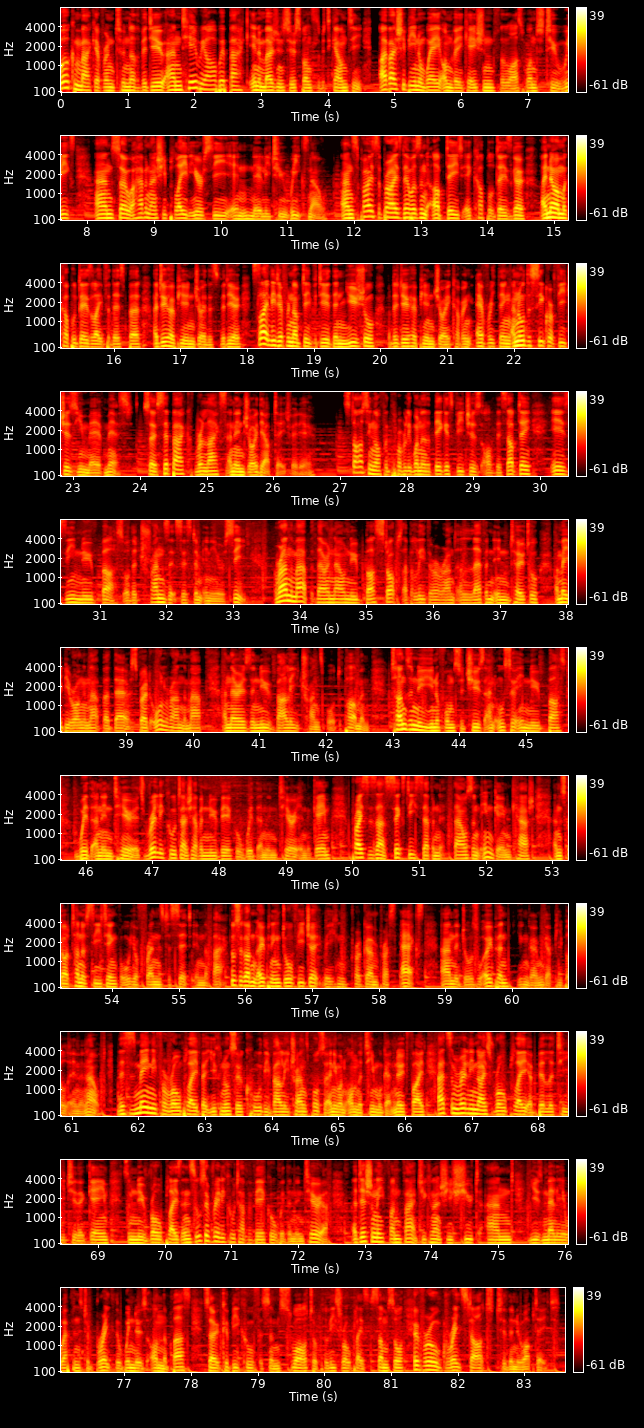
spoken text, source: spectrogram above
Welcome back everyone to another video and here we are, we're back in Emergency Response Liberty County. I've actually been away on vacation for the last one to two weeks and so I haven't actually played ERLC in nearly two weeks now. And surprise surprise there was an update a couple days ago. I know I'm a couple days late for this but I do hope you enjoy this video. Slightly different update video than usual but I do hope you enjoy covering everything and all the secret features you may have missed. So sit back, relax and enjoy the update video. Starting off with probably one of the biggest features of this update is the new bus or the transit system in ERLC. Around the map, there are now new bus stops. I believe there are around 11 in total. I may be wrong in that, but they're spread all around the map, and there is a new Valley Transport Department. Tons of new uniforms to choose, and also a new bus with an interior. It's really cool to actually have a new vehicle with an interior in the game. Price is at 67,000 in-game cash, and it's got a ton of seating for all your friends to sit in the back. It's also got an opening door feature where you can go and press X, and the doors will open. You can go and get people in and out. This is mainly for roleplay, but you can also also call the Valley Transport so anyone on the team will get notified. Add some really nice roleplay ability to the game, some new role plays, and it's also really cool to have a vehicle with an interior. Additionally, fun fact, you can actually shoot and use melee weapons to break the windows on the bus, so it could be cool for some SWAT or police role plays of some sort. Overall, great start to the new update.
